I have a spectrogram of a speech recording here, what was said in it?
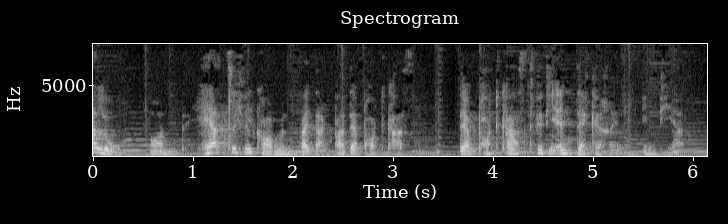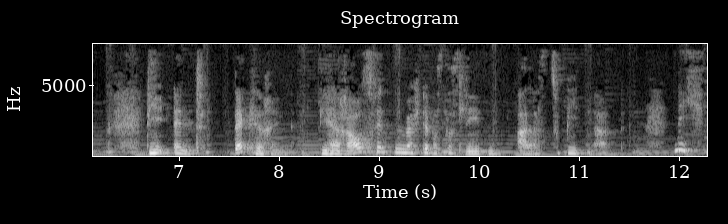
Hallo und herzlich willkommen bei Dankbar der Podcast. Der Podcast für die Entdeckerin in dir. Die Entdeckerin, die herausfinden möchte, was das Leben alles zu bieten hat. Nicht,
